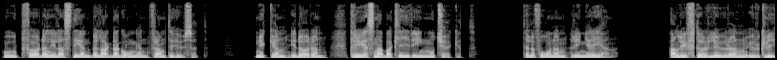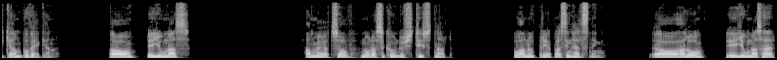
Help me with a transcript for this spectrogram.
och uppför den lilla stenbelagda gången fram till huset. Nyckeln i dörren, tre snabba kliv in mot köket. Telefonen ringer igen. Han lyfter luren ur klykan på väggen. Ja, det är Jonas. Han möts av några sekunders tystnad och han upprepar sin hälsning. Ja, hallå? Det är Jonas här.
